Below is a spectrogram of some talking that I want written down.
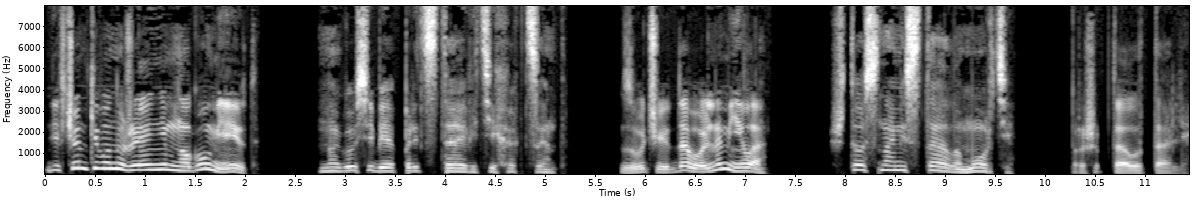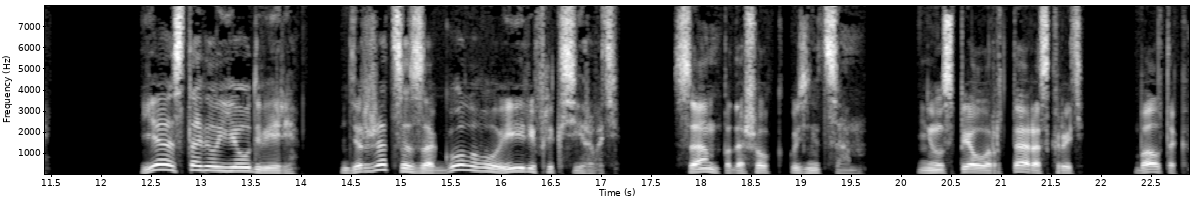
«Девчонки вон уже немного умеют». Могу себе представить их акцент. Звучит довольно мило. «Что с нами стало, Морти?» — прошептала Талли. Я оставил ее у двери, держаться за голову и рефлексировать. Сам подошел к кузнецам. Не успел рта раскрыть. Балток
